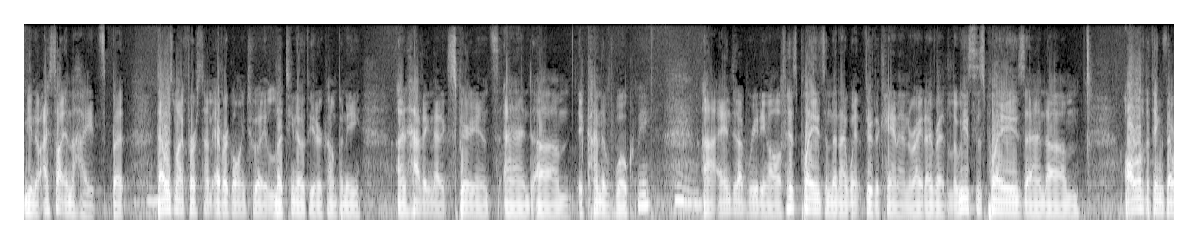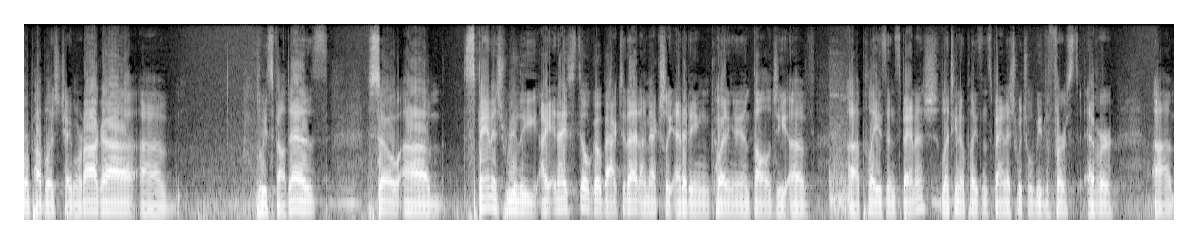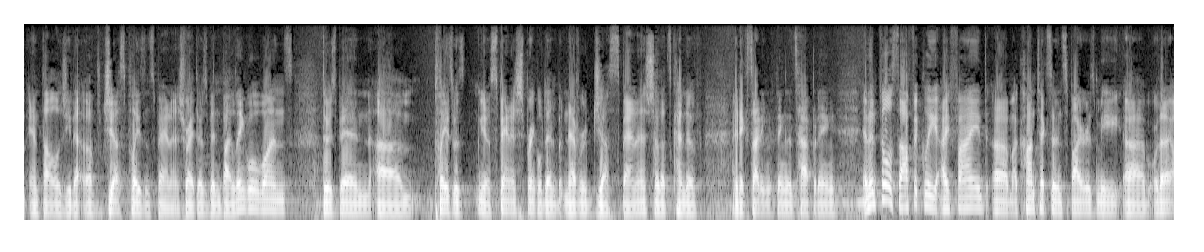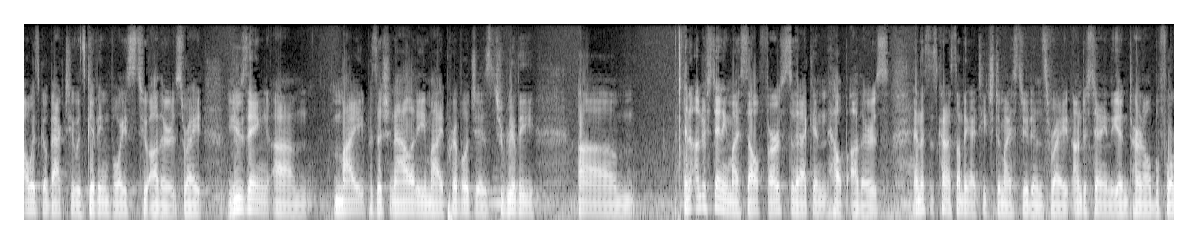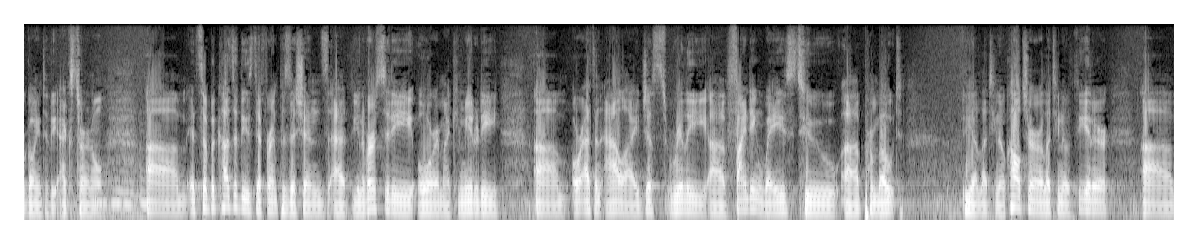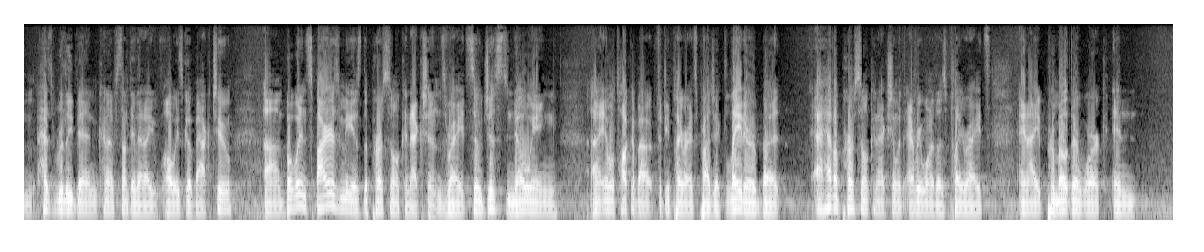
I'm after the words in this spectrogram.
you know, I saw it in the Heights, but that was my first time ever going to a Latino theater company and having that experience, and um, it kind of woke me. Uh, I ended up reading all of his plays, and then I went through the canon, right? I read Luis's plays and um, all of the things that were published, Che Moraga, uh, Luis Valdez. So um, Spanish really, I, and I still go back to that. I'm actually editing, co-editing an anthology of uh, plays in Spanish, Latino plays in Spanish, which will be the first ever um, anthology that, of just plays in Spanish. Right? There's been bilingual ones. There's been um, plays with you know Spanish sprinkled in, but never just Spanish. So that's kind of an exciting thing that's happening. And then philosophically, I find um, a context that inspires me, uh, or that I always go back to, is giving voice to others. Right? Using um, my positionality, my privileges to really um, and understanding myself first so that I can help others. And this is kind of something I teach to my students, right? Understanding the internal before going to the external. Um, and so, because of these different positions at the university or in my community, um, or as an ally, just really uh, finding ways to uh, promote you know, Latino culture or Latino theater um, has really been kind of something that I always go back to. Um, but what inspires me is the personal connections, right? So just knowing, uh, and we'll talk about 50 Playwrights Project later, but I have a personal connection with every one of those playwrights, and I promote their work in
